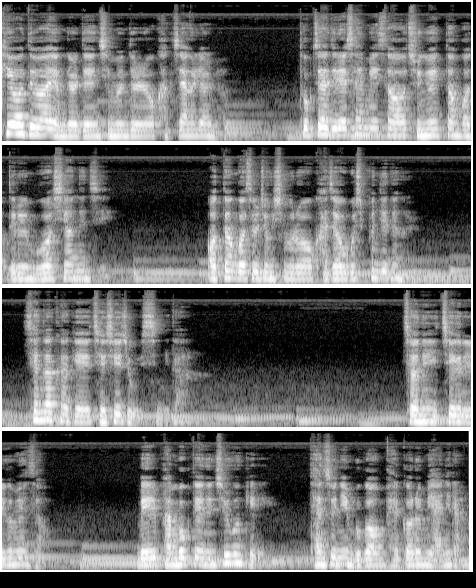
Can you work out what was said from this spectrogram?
키워드와 연결된 질문들로 각 장을 열며 독자들의 삶에서 중요했던 것들은 무엇이었는지 어떤 것을 중심으로 가져오고 싶은지 등을 생각하게 제시해주고 있습니다. 저는 이 책을 읽으면서 매일 반복되는 출근길이 단순히 무거운 발걸음이 아니라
